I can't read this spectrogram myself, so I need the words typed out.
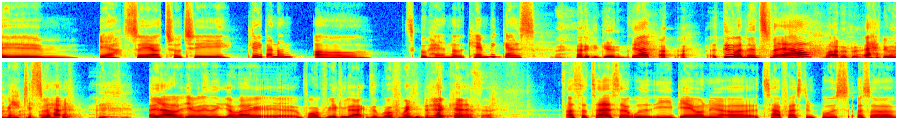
Øh, ja, så jeg tog til Libanon, og skulle have noget campinggas. igen. Ja, det var lidt sværere. Var det det? Ja, det var virkelig svært. Og jeg, jeg ved ikke, jeg, var, jeg brugte virkelig lang tid på at finde det der kasse. Og så tager jeg så ud i bjergene og tager først en bus, og så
